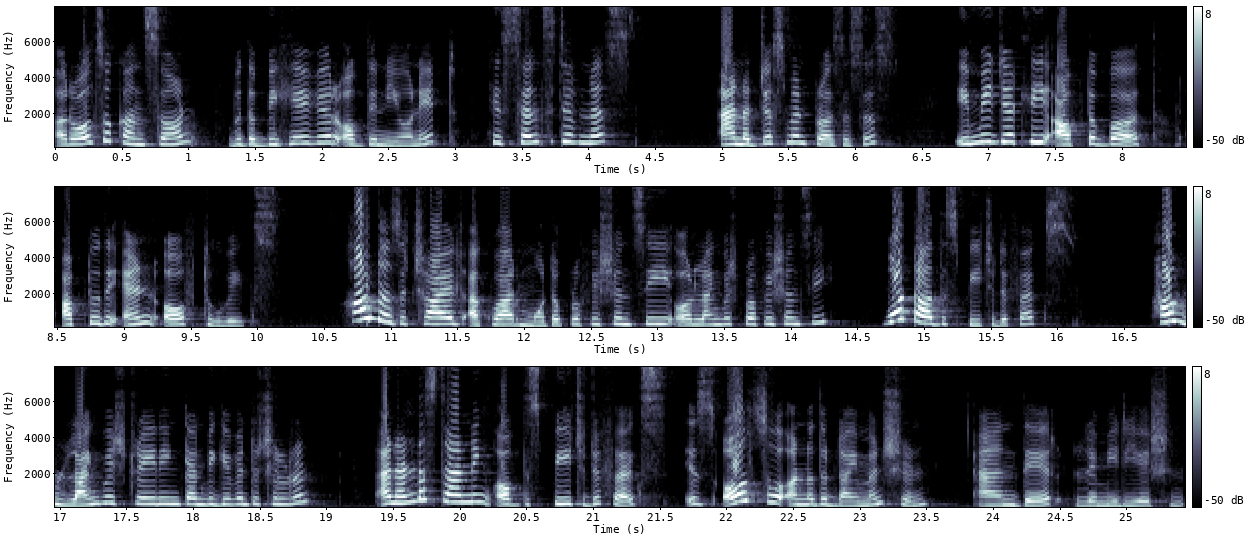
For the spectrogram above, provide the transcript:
are also concerned with the behavior of the neonate, his sensitiveness and adjustment processes immediately after birth up to the end of 2 weeks. How does a child acquire motor proficiency or language proficiency? What are the speech defects? How language training can be given to children? An understanding of the speech defects is also another dimension and their remediation.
